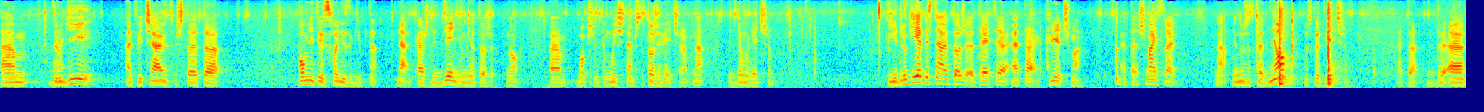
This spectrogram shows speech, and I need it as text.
Эм, другие отвечают, что это, помните исход из Египта, да, каждый день у меня тоже. Но, э, в общем-то, мы считаем, что тоже вечером, да, днем и вечером. И другие объясняют тоже. Третье – это криет Это шма Исраиль. Да, мне нужно сказать днем, нужно сказать вечером. Это э,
